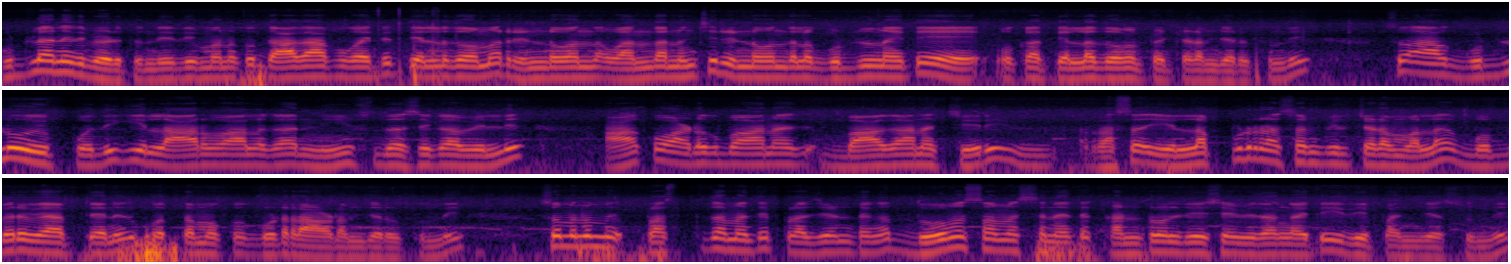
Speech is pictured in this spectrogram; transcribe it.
గుడ్లు అనేది పెడుతుంది. ఇది మనకు దాదాపుగా అయితే తెల్లదోమ రెండు వంద వంద నుంచి రెండు వందల గుడ్లను అయితే ఒక తెల్లదోమ పెట్టడం జరుగుతుంది. సో ఆ గుడ్లు పొదిగి లార్వాలుగా నీవ్స్ దశగా వెళ్ళి ఆకు అడుగు బాగాన బాగాన చేరి రస ఎల్లప్పుడూ రసం పీల్చడం వల్ల బొబ్బెర వ్యాప్తి అనేది కొత్త మొక్కకు కూడా రావడం జరుగుతుంది. సో మనం ప్రస్తుతం అయితే ప్రజెంట్గా దోమ సమస్యను అయితే కంట్రోల్ చేసే విధంగా అయితే ఇది పనిచేస్తుంది.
